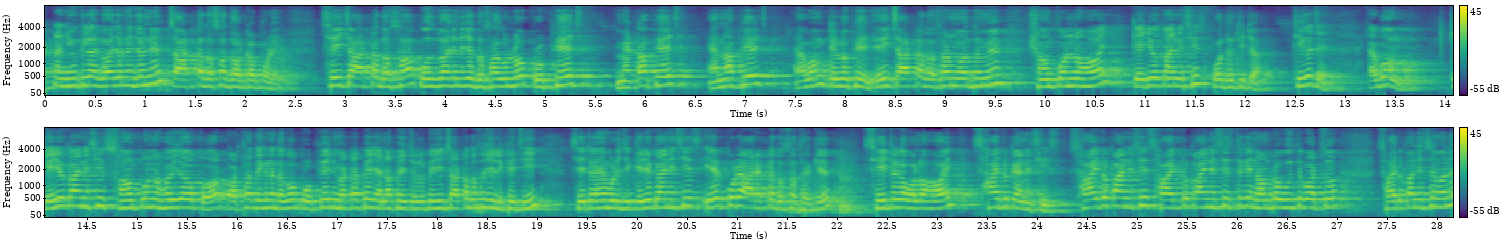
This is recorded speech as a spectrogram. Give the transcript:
একটা নিউক্লিয়াস বিভাজনের জন্য চারটা দশা দরকার পড়ে। সেই চারটা দশা, কোষ বিভাজনের যে দশাগুলো প্রোফেজ ম্যাটাফেজ অ্যানাফেজ এবং টেলোফেজ এই চারটা দশার মাধ্যমে সম্পন্ন হয় ক্যারিওকাইনেসিস পদ্ধতিটা, ঠিক আছে? এবং ক্যারিওকাইনেসিস সম্পূর্ণ হয়ে যাওয়ার পর, অর্থাৎ এখানে দেখো প্রোফেজ ম্যাটাফেজ অ্যানাফেজ টেলোফেজ এই চারটা দশা যে লিখেছি সেটা আমি বলেছি ক্যারিওকাইনেসিস এরপরে আরেকটা দশা থাকে, সেইটাকে বলা হয় সাইটোকাইনেসিস। সাইটোকাইনেসিস সাইটোকাইনেসিস থেকে নামটা বুঝতে পারছ? সাইটোকাইনেসিস মানে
